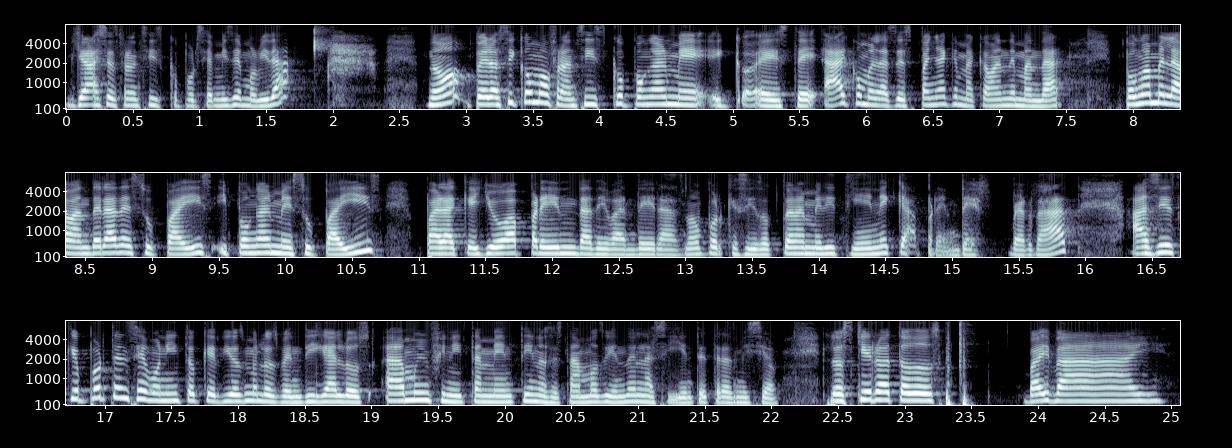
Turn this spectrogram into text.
Gracias, Francisco, por si a mí se me olvida. ¿No? Pero así como Francisco, pónganme, este, ah, como las de España que me acaban de mandar, pónganme la bandera de su país y pónganme su país para que yo aprenda de banderas, ¿no? Porque si doctora Mary tiene que aprender, ¿verdad? Así es que pórtense bonito, que Dios me los bendiga, los amo infinitamente y nos estamos viendo en la siguiente transmisión. Los quiero a todos. Bye bye.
